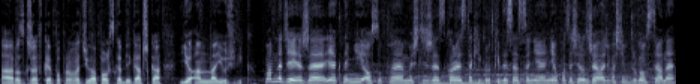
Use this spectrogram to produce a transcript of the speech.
A rozgrzewkę poprowadziła polska biegaczka Joanna Jóźwik. Mam nadzieję, że jak najmniej osób e, myśli, że skoro jest taki krótki dystans, to nie, nie opłaca się rozgrzewać. Właśnie w drugą stronę.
